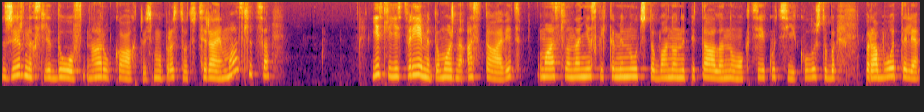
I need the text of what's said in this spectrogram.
жирных следов на руках. То есть мы просто вот втираем маслица. Если есть время то можно оставить масло на несколько минут чтобы оно напитало ногти и кутикулу чтобы поработали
